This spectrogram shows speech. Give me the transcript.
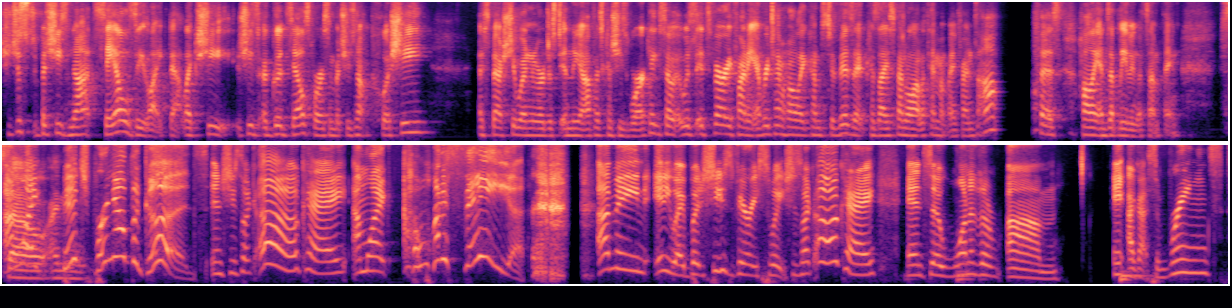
she just, but she's not salesy like that. Like she, she's a good salesperson, but she's not pushy, especially when we're just in the office because she's working. So it was, it's very funny every time Holly comes to visit because I spend a lot of time at my friend's office. Holly ends up leaving with something. So I'm like, I mean, bitch, bring out the goods. And she's like, oh, okay. I'm like, I want to see. I mean, anyway, but she's very sweet. She's like, oh, okay. And so one of the um I got some rings,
